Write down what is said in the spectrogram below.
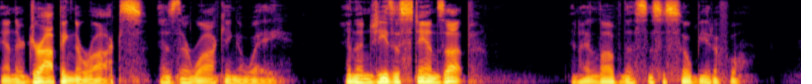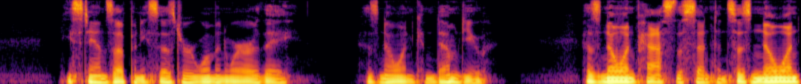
And they're dropping the rocks as they're walking away. And then Jesus stands up. And I love this. This is so beautiful. He stands up and he says to her, Woman, where are they? Has no one condemned you? Has no one passed the sentence? Has no one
